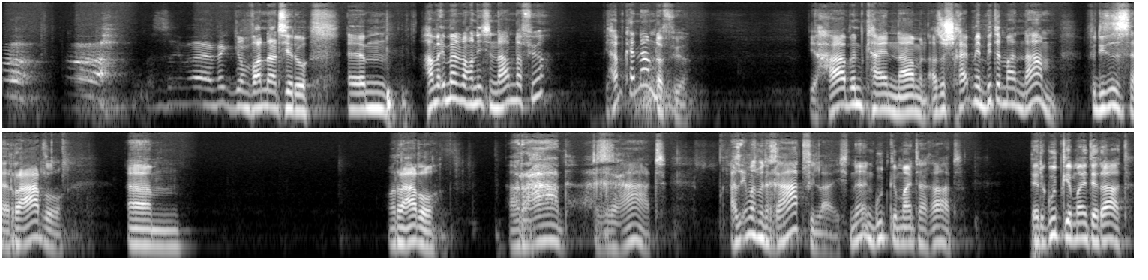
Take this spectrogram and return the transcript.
Das ist immer weggewandert hier, du. Ähm, haben wir immer noch nicht einen Namen dafür? Wir haben keinen Namen dafür. Wir haben keinen Namen. Also schreibt mir bitte mal einen Namen für dieses Radl. Ähm, Radl. Rad. Rad. Also irgendwas mit Rat vielleicht, ne? Ein gut gemeinter Rat. Der gut gemeinte Rat.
